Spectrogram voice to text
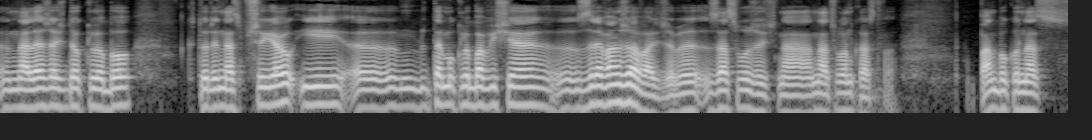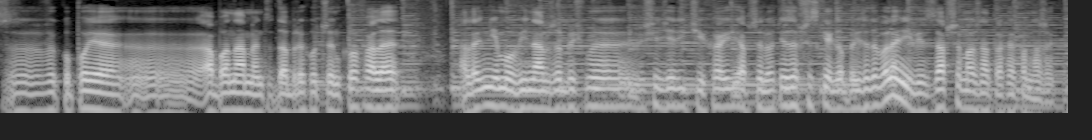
należeć do klubu, który nas przyjął i e, temu klubowi się zrewanżować, żeby zasłużyć na, na członkostwo. Pan Bóg u nas e, wykupuje e, abonament dobrych uczynków, ale, ale nie mówi nam, żebyśmy siedzieli cicho i absolutnie ze wszystkiego byli zadowoleni, więc zawsze można trochę ponarzekać.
